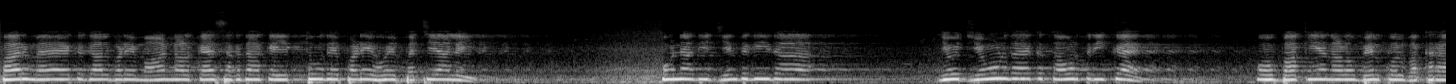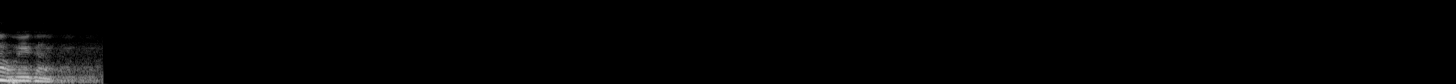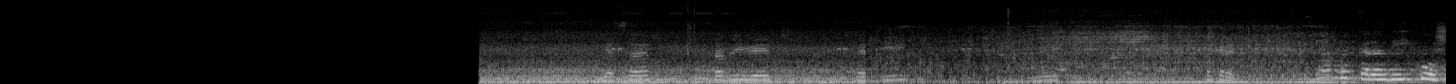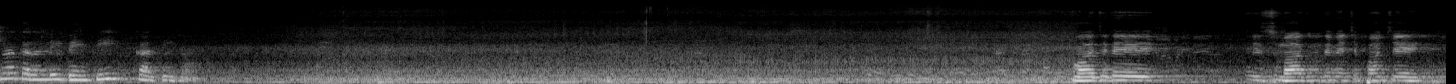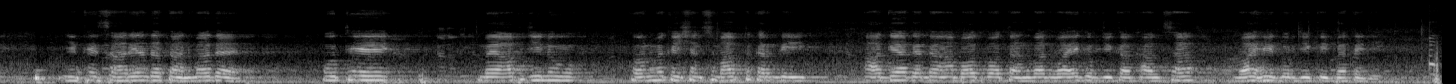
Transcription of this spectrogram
ਪਰ ਮੈਂ ਇੱਕ ਗੱਲ ਬੜੇ ਮਾਣ ਨਾਲ ਕਹਿ ਸਕਦਾ ਕਿ ਇੱਥੋਂ ਦੇ ਪੜ੍ਹੇ ਹੋਏ ਬੱਚਿਆਂ ਲਈ ਜ਼ਿੰਦਗੀ ਦਾ ਜੋ ਜਿਉਣ ਦਾ ਇੱਕ ਤੌਰ ਤਰੀਕਾ ਹੈ ਉਹ ਬਾਕੀਆਂ ਨਾਲੋਂ ਬਿਲਕੁਲ ਵੱਖਰਾ ਹੋਏਗਾ Yes, sir. Every weight, ਸਥਾਪਿਤ ਕਰਨ ਦੀ ਘੋਸ਼ਣਾ ਕਰਨ ਲਈ ਬੇਨਤੀ ਕਰਦੀ ਹਾਂ। ਅੱਜ ਦੇ ਇਸ ਸਮਾਗਮ ਦੇ ਵਿੱਚ ਪਹੁੰਚੇ ਜਿੱਥੇ ਸਾਰਿਆਂ ਦਾ ਧੰਨਵਾਦ ਹੈ ਉੱਥੇ ਮੈਂ ਆਪ ਜੀ ਨੂੰ ਕਨਵੋਕੇਸ਼ਨ ਸਮਾਪਤ ਕਰਨ ਦੀ ਆਗਿਆ ਦਿੰਦਾ ਹਾਂ। ਬਹੁਤ ਬਹੁਤ ਧੰਨਵਾਦ। ਵਾਹਿਗੁਰੂ ਜੀ ਕਾ ਖਾਲਸਾ, ਵਾਹਿਗੁਰੂ ਜੀ ਕੀ ਫਤਿਹ ਜੀ।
